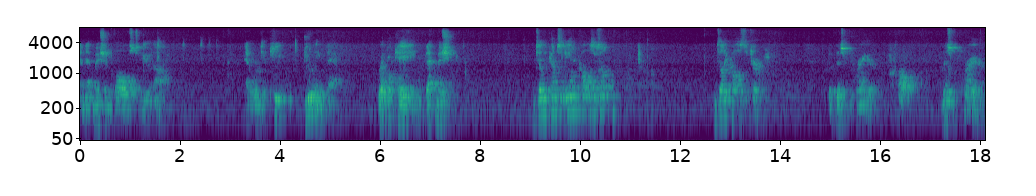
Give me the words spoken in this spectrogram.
and that mission falls to you and I. And we're to keep doing that, replicating that mission until he comes again and calls his own, until he calls the church. But this prayer, this prayer,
